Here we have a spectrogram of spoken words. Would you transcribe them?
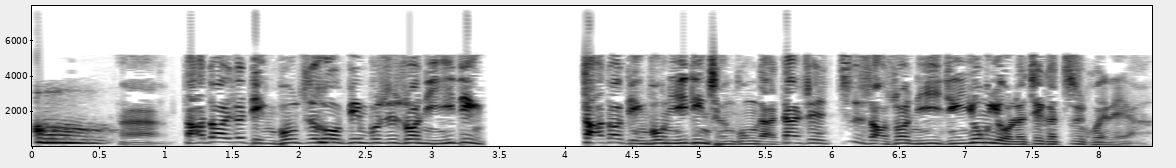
哦，啊，达到一个顶峰之后，并不是说你一定达到顶峰，你一定成功的，但是至少说你已经拥有了这个智慧了呀。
